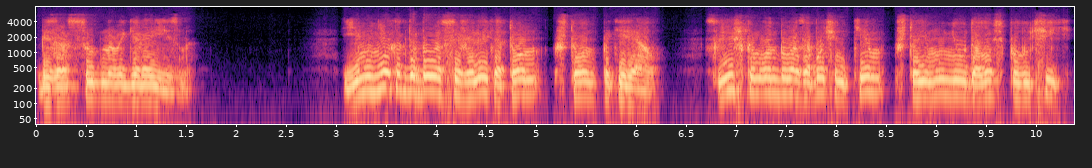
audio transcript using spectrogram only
безрассудного героизма. Ему некогда было сожалеть о том, что он потерял. Слишком он был озабочен тем, что ему не удалось получить.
